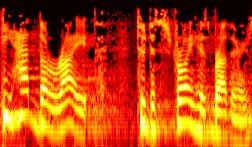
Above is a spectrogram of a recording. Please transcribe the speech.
he had the right to destroy his brothers.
